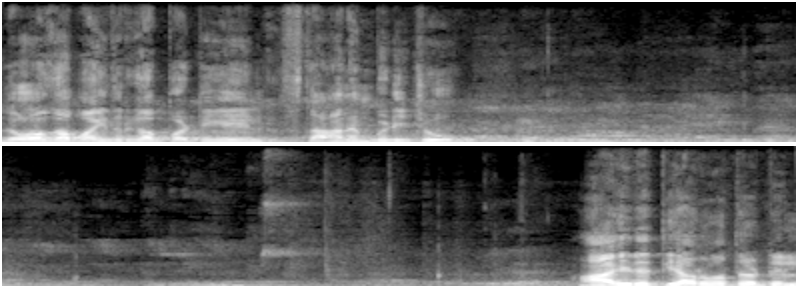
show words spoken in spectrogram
ലോക പൈതൃക പട്ടികയിൽ സ്ഥാനം പിടിച്ചു. ആയിരത്തി അറുപത്തെട്ടിൽ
